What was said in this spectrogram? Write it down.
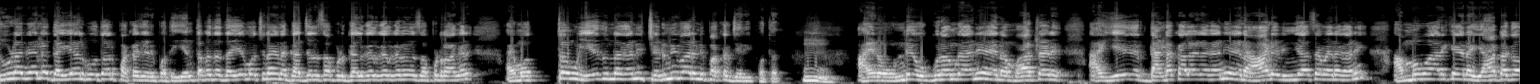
చూడగానే దయ్యాలు భూతాలు పక్క జరిపోతాయి ఎంత పెద్ద దయ్యం వచ్చినా ఆయన గజ్జల సప్పుడు గలగల గలగల సప్పుడు రాగానే ఆయన మొత్తం ఏదున్నా కానీ చెడుని వారిని పక్కకు జరిగిపోతుంది. ఆయన ఉండే ఉగ్రం కానీ ఆయన మాట్లాడే ఆ ఏ దండకాలైనా కానీ ఆయన ఆడే విన్యాసమైనా కానీ అమ్మవారికి ఆయన యాటగా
